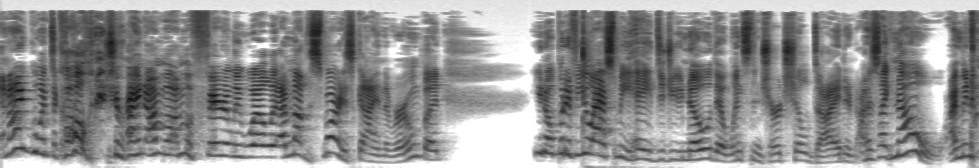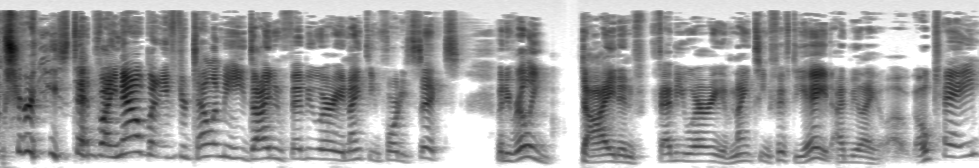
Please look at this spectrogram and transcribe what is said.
And I went to college, right? I'm I'm a fairly well. I'm not the smartest guy in the room, but you know. But if you ask me, hey, did you know that Winston Churchill died? And I was like, no. I mean, I'm sure he's dead by now. But if you're telling me he died in February of 1946, but he really died in February of 1958, I'd be like, oh, okay.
